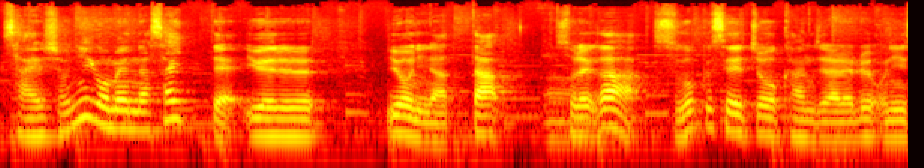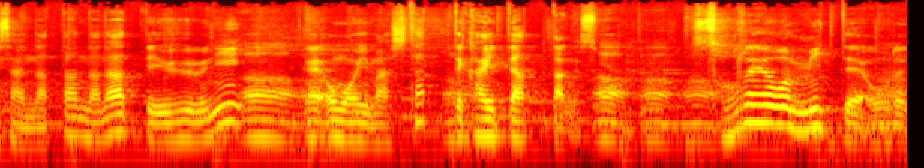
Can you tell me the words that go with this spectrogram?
最初にごめんなさいって言えるようになった、それがすごく成長を感じられるお兄さんになったんだなっていうふうに、思いましたって書いてあったんですよ。それを見て俺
